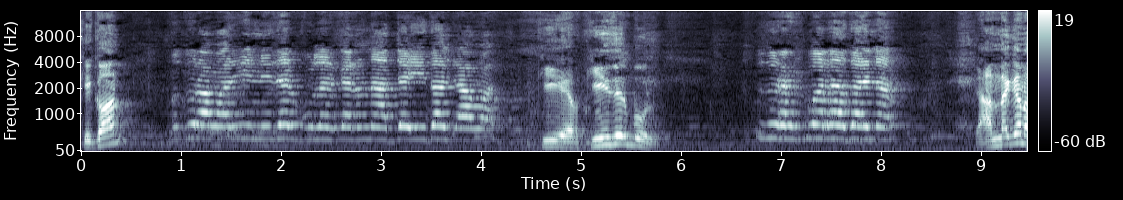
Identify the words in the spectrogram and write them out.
কি কন? কি কি নিজের ভুল? আর না। কেন?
